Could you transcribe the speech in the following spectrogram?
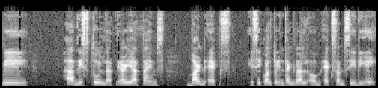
we have this tool that area times barred x is equal to integral of x sub c dA.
